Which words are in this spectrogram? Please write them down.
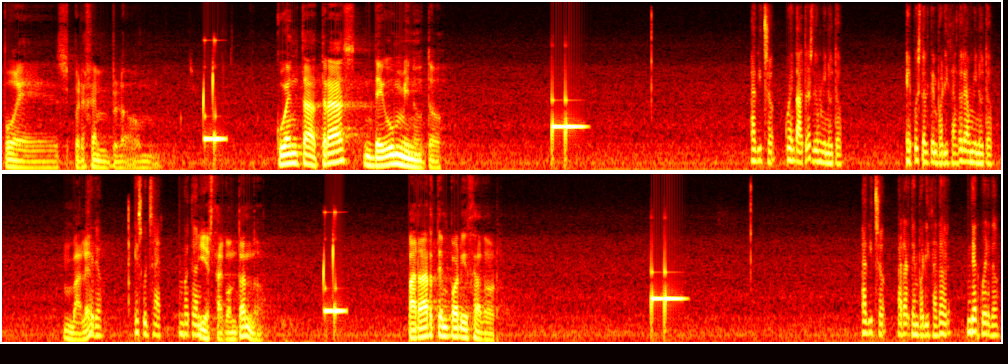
Pues, por ejemplo, cuenta atrás de un minuto. Ha dicho, cuenta atrás de un minuto. He puesto el temporizador a un minuto. ¿Vale? Escuchar. Botón. Y está contando. Parar temporizador. Ha dicho, para temporizador. De acuerdo.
